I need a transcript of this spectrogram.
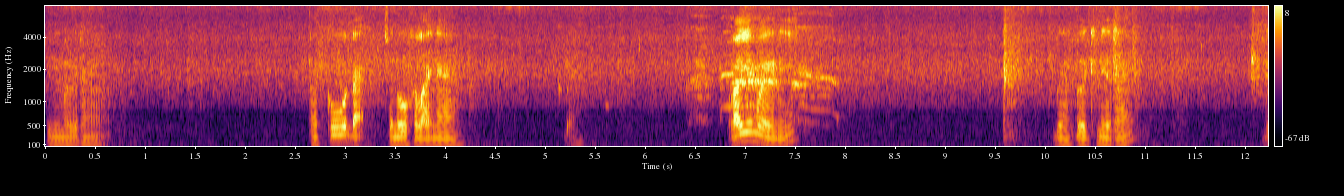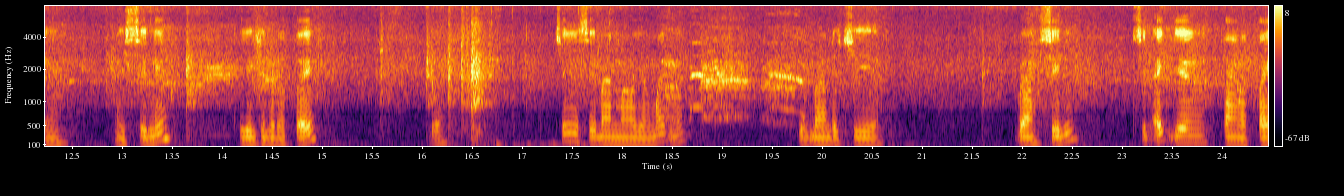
យើងមើលថាតើគួរដាក់ចំនួនកន្លែងណាបាទឥឡូវយើងមើលនេះបាទដូចគ្នាដែរបាទហើយស៊ីននេះគឺយើងចំនួនទៅបាទចឹងសេបានមកយ៉ាងម៉េចណាគឺបានទៅជាបាទស៊ីនស៊ីន x យើងតាំងទៅតេ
